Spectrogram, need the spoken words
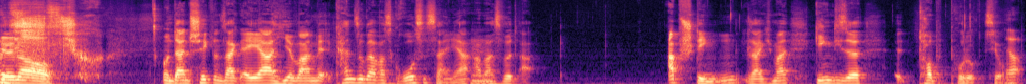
genau und dann schickt und sagt, ey, ja, hier waren wir, kann sogar was Großes sein, ja, mhm. aber es wird abstinken, sag ich mal, gegen diese äh, Top-Produktion. Ja.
